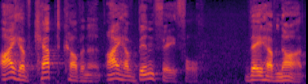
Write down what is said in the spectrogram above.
I have kept covenant, I have been faithful, they have not.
